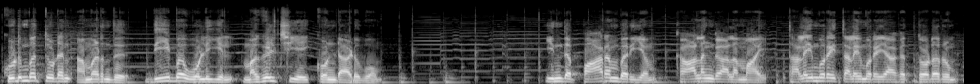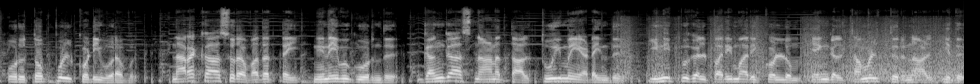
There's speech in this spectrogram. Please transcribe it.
குடும்பத்துடன் அமர்ந்து தீப ஒளியில் மகிழ்ச்சியை கொண்டாடுவோம். இந்த பாரம்பரியம் காலங்காலமாய் தலைமுறை தலைமுறையாக தொடரும் ஒரு தொப்புள் கொடி உறவு. நரகாசுர வதத்தை நினைவுகூர்ந்து கங்கா ஸ்நானத்தால் தூய்மை அடைந்து இனிப்புகள் பரிமாறிக்கொள்ளும் எங்கள் தமிழ் திருநாள் இது.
